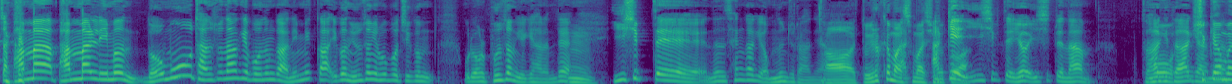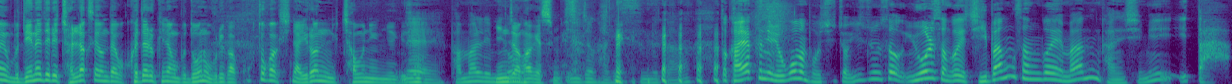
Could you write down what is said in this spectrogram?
자, 반말, 반말님은 너무 단순하게 보는 거 아닙니까? 이건 윤석열 후보 지금 우리 오늘 분석 얘기하는데 음. 20대는 생각이 없는 줄 아냐. 아, 또 이렇게 말씀하시면 아께 또 20대 여 20대 남 더하기 뭐 더하기 쉽게 하면 뭐 니네들이 전략 세운다고 그대로 그냥 뭐 너는 우리가 꼭두각시냐 이런 차원인 얘기죠. 네, 반말님 인정하겠습니다. 인정하겠습니다. 또 가야크님 요거만 보시죠. 이준석 6월 선거에 지방 선거에만 관심이 있다.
